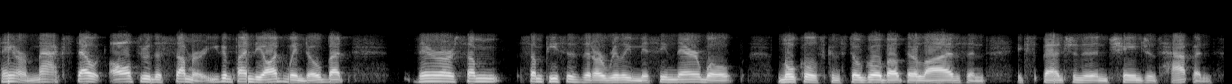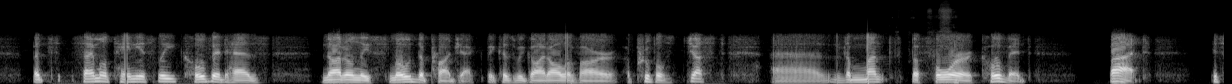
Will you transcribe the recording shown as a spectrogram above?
they are maxed out all through the summer. You can find the odd window, but there are some some pieces that are really missing there. Well, locals can still go about their lives and expansion and changes happen, but simultaneously, COVID has not only slowed the project because we got all of our approvals just uh, the month before COVID, but it's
